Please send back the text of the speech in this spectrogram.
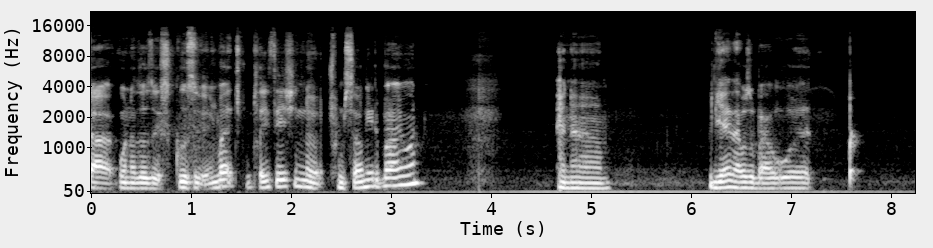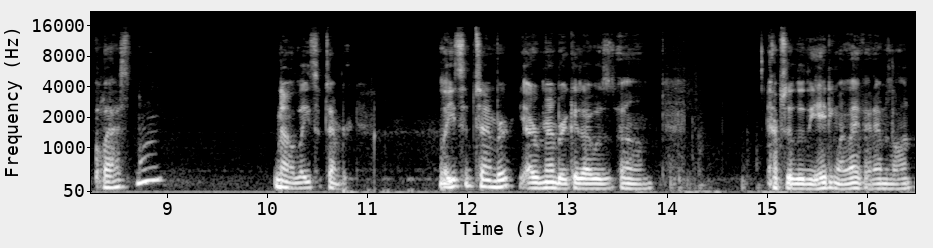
got one of those exclusive invites from PlayStation to, from Sony to buy one, and um, yeah, that was about what last month? No, late September. Late September. I remember because I was um absolutely hating my life at Amazon.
